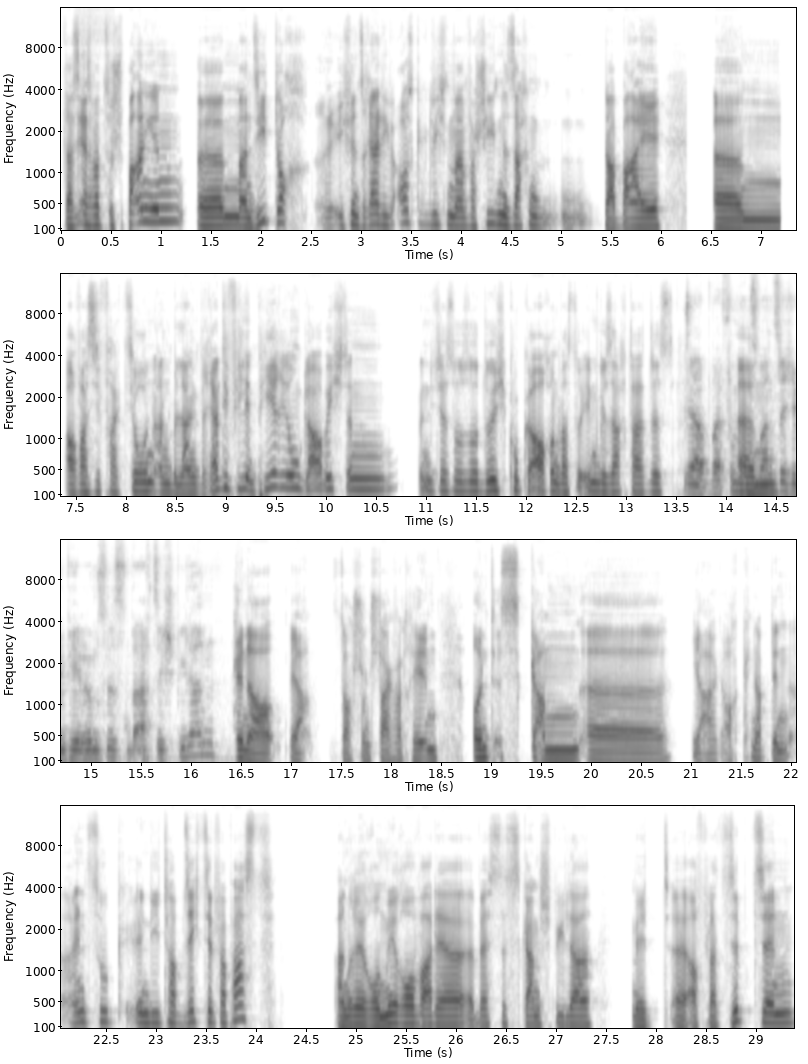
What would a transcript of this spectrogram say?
das erstmal zu Spanien. Ähm, man sieht doch, ich finde es relativ ausgeglichen, man hat verschiedene Sachen dabei. Ähm, auch was die Fraktionen anbelangt. Relativ viel Imperium, glaube ich, dann wenn ich das so, so durchgucke auch und was du eben gesagt hattest. Ja, bei 25 ähm, Imperiumslisten bei 80 Spielern. Genau, ja, ist doch schon stark vertreten. Und Scum, äh, ja, auch knapp den Einzug in die Top 16 verpasst. André Romero war der beste Scum-Spieler mit äh, auf Platz 17.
